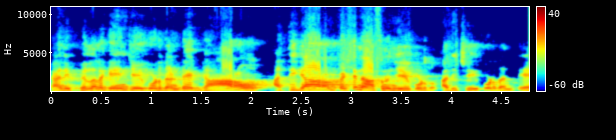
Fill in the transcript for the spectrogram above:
కానీ పిల్లలకి ఏం చేయకూడదంటే గారం అతిగారం పెట్టి నాశనం చేయకూడదు అది చేయకూడదు అంతే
